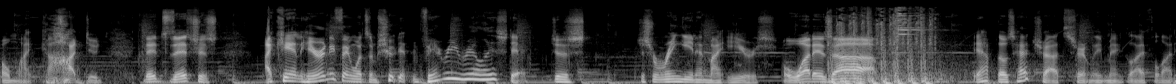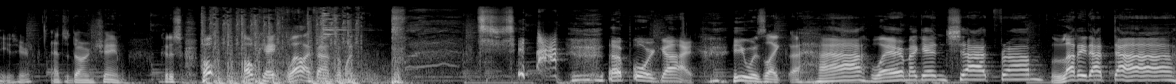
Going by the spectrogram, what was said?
Oh my god, dude. It's, it's just... I can't hear anything once I'm shooting. It Very realistic. Just just ringing in my ears. What is up? Yep, those headshots certainly make life a lot easier. That's a darn shame. Could have... Oh, okay. Well, I found someone. that poor guy. He was like, huh? Where am I getting shot from? La di da da.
